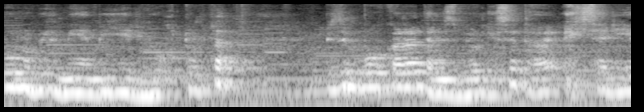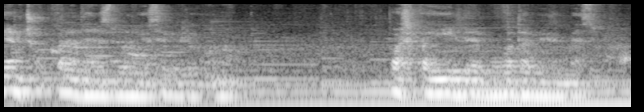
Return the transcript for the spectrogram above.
Bunu bilmeyen bir yer yoktur da. Bizim bu Karadeniz bölgesi daha ekseriyen çok Karadeniz bölgesi biliyor bunu. Başka yerler bu kadar bilmez bunu.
